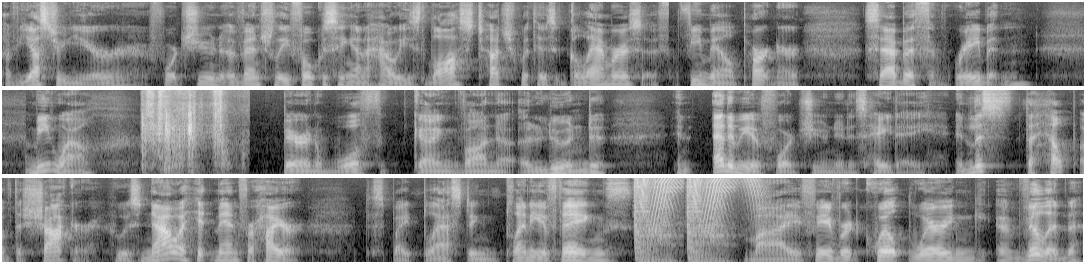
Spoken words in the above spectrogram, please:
of yesteryear. Fortune eventually focusing on how he's lost touch with his glamorous female partner, Sabbath Rabin. Meanwhile, Baron Wolfgang von Lund, an enemy of Fortune in his heyday, enlists the help of the Shocker, who is now a hitman for hire. Despite blasting plenty of things, my favorite quilt wearing villain,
